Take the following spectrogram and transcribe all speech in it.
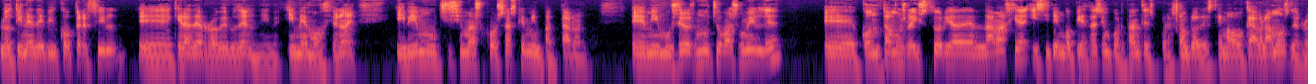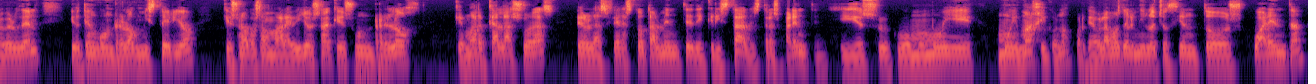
lo tiene David Copperfield, eh, que era de Robert Houdin, y, me emocioné. Y vi muchísimas cosas que me impactaron. Eh, mi museo es mucho más humilde, eh, contamos la historia de la magia y sí tengo piezas importantes. Por ejemplo, de este mago que hablamos, de Robert Houdin, yo tengo un reloj misterio, que es una cosa maravillosa, que es un reloj que marca las horas, pero la esfera es totalmente de cristal, es transparente y es como muy, muy mágico, ¿no? Porque hablamos del 1840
